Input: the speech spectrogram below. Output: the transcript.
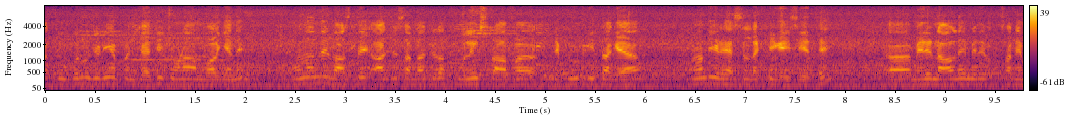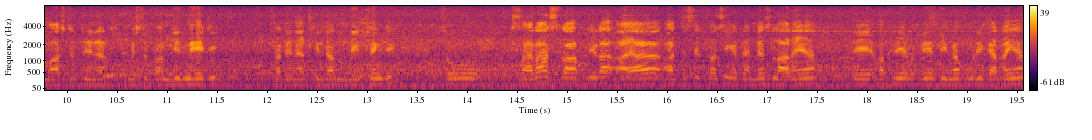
ਅਕਤੂਬਰ ਨੂੰ ਜਿਹੜੀਆਂ ਪੰਚਾਇਤੀ ਚੋਣਾਂ ਆਉਣ ਵਾਲੀਆਂ ਨੇ ਉਹਨਾਂ ਦੇ ਵਾਸਤੇ ਅੱਜ ਸਾਡਾ ਜਿਹੜਾ ਪੋਲਿੰਗ ਸਟਾਫ ਰਿਕਰੂਟ ਕੀਤਾ ਗਿਆ। ਉਹਨਾਂ ਦੀ ਰਿਹਰਸਲ ਰੱਖੀ ਗਈ ਸੀ ਇੱਥੇ। ਮੇਰੇ ਨਾਲ ਨੇ ਮੇਰੇ ਸਾਡੇ ਮਾਸਟਰ ਟ੍ਰੇਨਰ ਮਿਸਟਰ ਪਰਮਜੀਤ ਮਹਿ ਜੀ ਸਾਡੇ ਨੈਤਕੀਦਾਰ ਮਨਦੀਪ ਸਿੰਘ ਜੀ। ਸੋ ਸਾਰਾ ਸਟਾਫ ਜਿਹੜਾ ਆਇਆ ਅੱਜ ਸਿਰਫ ਅਸੀਂ ਅਟੈਂਡੈਂਸ ਲਾ ਰਹੇ ਹਾਂ ਤੇ ਵੱਖਰੀਆਂ ਵੱਖਰੀਆਂ ਟੀਮਾਂ ਪੂਰੀ ਕਰ ਰਹੇ ਹਾਂ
